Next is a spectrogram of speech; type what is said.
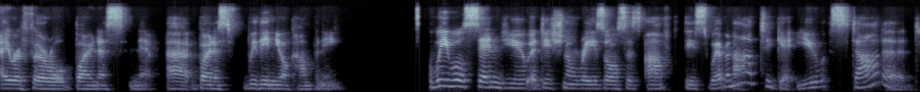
a referral bonus net, uh, bonus within your company. We will send you additional resources after this webinar to get you started.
